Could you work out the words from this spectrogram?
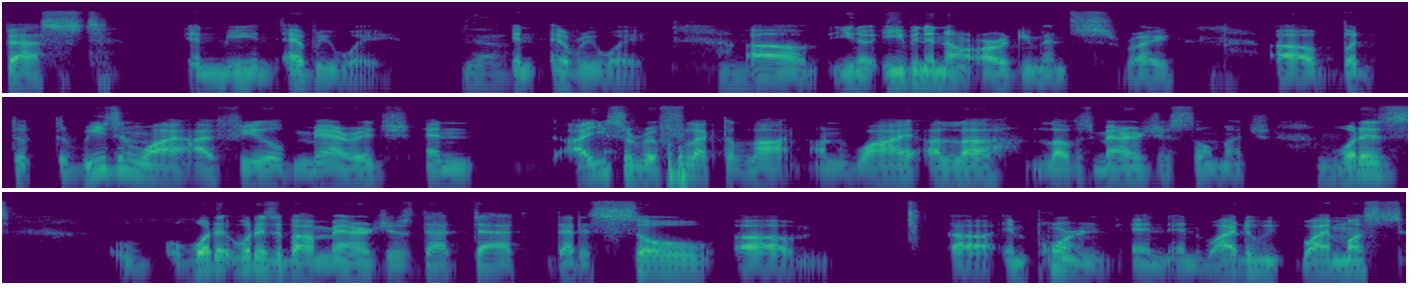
best in me mm, in every way yeah. in every way mm, um, you know even in our arguments right? Uh, but the, the reason why i feel marriage and i used to reflect a lot on why allah loves marriages so much. Mm, what is what what is about marriages that that that is so um, uh, important and and why do we why must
